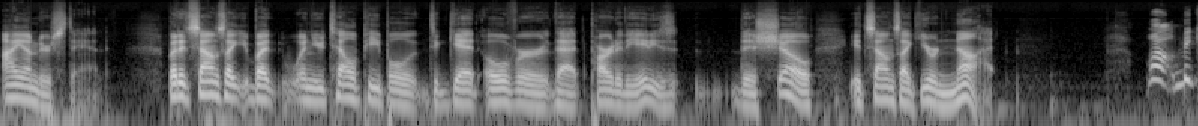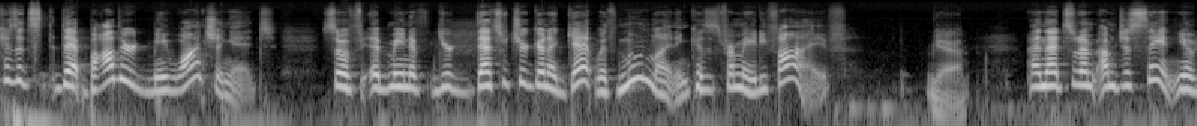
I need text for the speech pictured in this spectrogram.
I understand, but it sounds like. But when you tell people to get over that part of the '80s, this show, it sounds like you're not. well, because it's that bothered me watching it. So if I mean if you're that's what you're gonna get with moonlighting because it's from '85, Yeah. and that's what I'm. I'm just saying. You know,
